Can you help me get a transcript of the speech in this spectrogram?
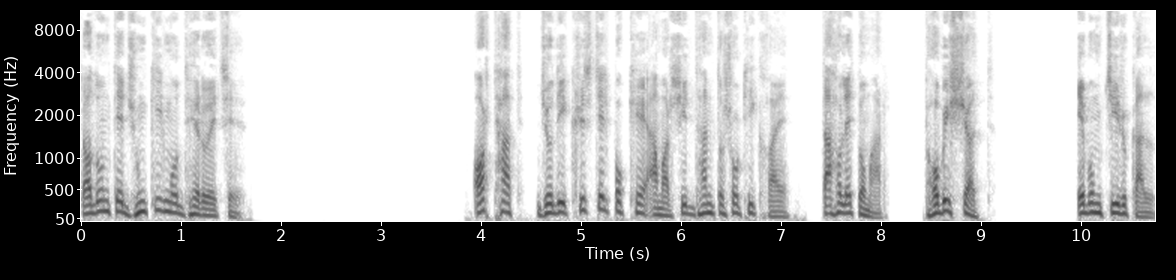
তদন্তে ঝুঁকির মধ্যে রয়েছে। অর্থাৎ, যদি খ্রিস্টের পক্ষে আমার সিদ্ধান্ত সঠিক হয়, তাহলে তোমার ভবিষ্যৎ এবং চিরকাল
